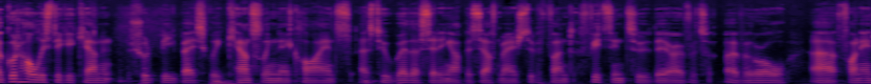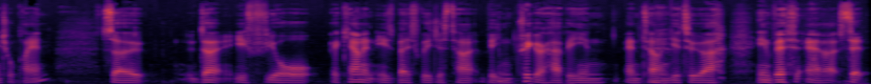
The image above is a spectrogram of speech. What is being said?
a good holistic accountant should be basically counselling their clients as to whether setting up a self managed super fund fits into their over overall uh, financial plan. So, if your accountant is basically just t- being trigger happy and, and telling you to uh, invest, uh, set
